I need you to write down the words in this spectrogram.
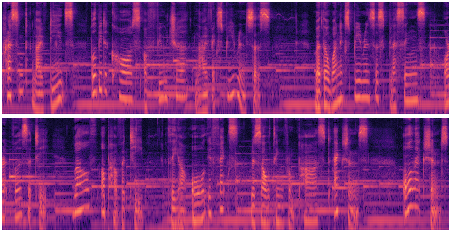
Present life deeds will be the cause of future life experiences. Whether one experiences blessings or adversity, wealth or poverty, they are all effects resulting from past actions. All actions,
